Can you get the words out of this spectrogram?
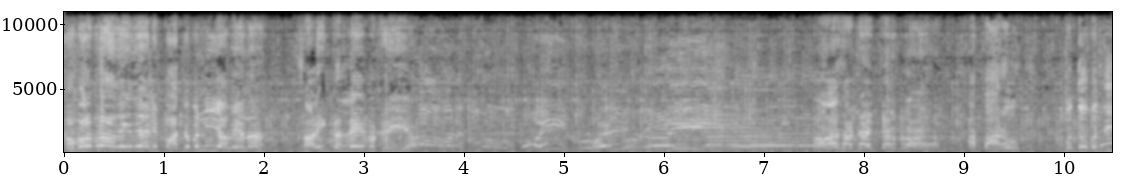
ਕਬਰ ਭਰਾ ਦੇ ਕਿਤੇ ਅੱਜ ਪੱਗ ਬੰਨੀ ਜਾਵੇ ਨਾ। ਸਾਲੀ ਗੱਲੇ ਹੀ ਵੱਖਰੀ ਆ। ਆ ਸਾਡਾ ਐਚਆਰ ਭਰਾ ਆ। ਆ ਪਾਰੋ ਬੱਦੋ ਬੱਦੀ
